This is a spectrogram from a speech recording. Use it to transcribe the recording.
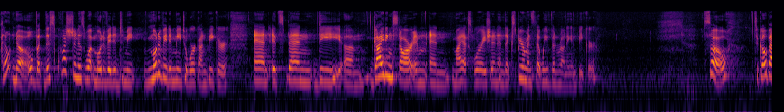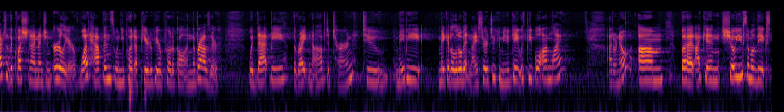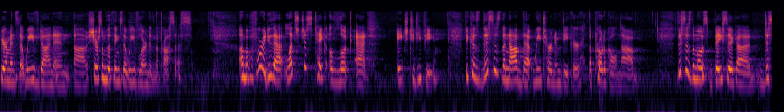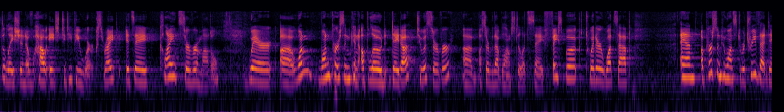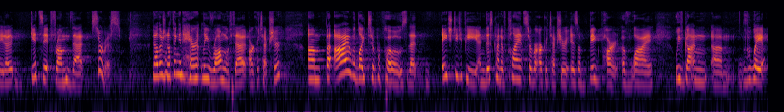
I don't know, but this question is what motivated, to me, motivated me to work on Beaker. And it's been the um, guiding star in, in my exploration and the experiments that we've been running in Beaker. So, to go back to the question I mentioned earlier, what happens when you put a peer-to-peer -peer protocol in the browser? Would that be the right knob to turn to maybe make it a little bit nicer to communicate with people online? I don't know. Um, but I can show you some of the experiments that we've done and uh, share some of the things that we've learned in the process. Um, but before I do that, let's just take a look at HTTP, because this is the knob that we turn in Beaker, the protocol knob. This is the most basic uh, distillation of how HTTP works, right? It's a client-server model where uh, one, one person can upload data to a server, uh, a server that belongs to, let's say, Facebook, Twitter, WhatsApp, and a person who wants to retrieve that data gets it from that service. Now, there's nothing inherently wrong with that architecture, um, but I would like to propose that HTTP and this kind of client-server architecture is a big part of why we've gotten um, the way,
